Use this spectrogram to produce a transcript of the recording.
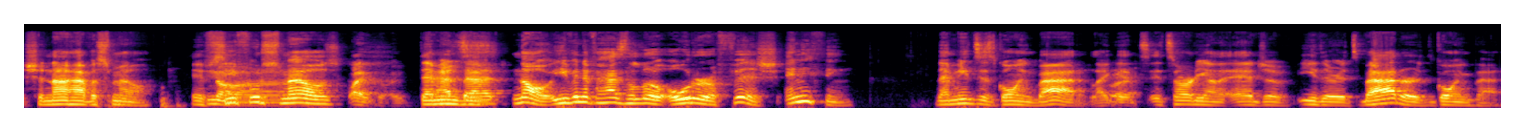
should not have a smell. If No, no, no, seafood no. smells, Like, like that means bad. no. Even if it has a little odor of fish, anything, that means it's going bad. Like Right. it's it's already on the edge of either it's bad or it's going bad.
